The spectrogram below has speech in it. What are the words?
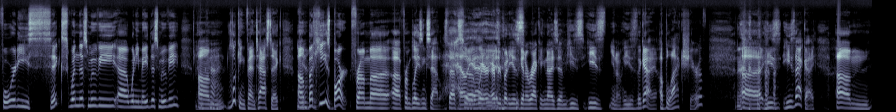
46 when this movie, uh, when he made this movie, um, looking fantastic. Um, but he's Bart from uh, uh, from Blazing Saddles. That's uh, yeah, where everybody is is. going to recognize him. He's he's you know he's the guy, a black sheriff. Uh, he's he's that guy. Um,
